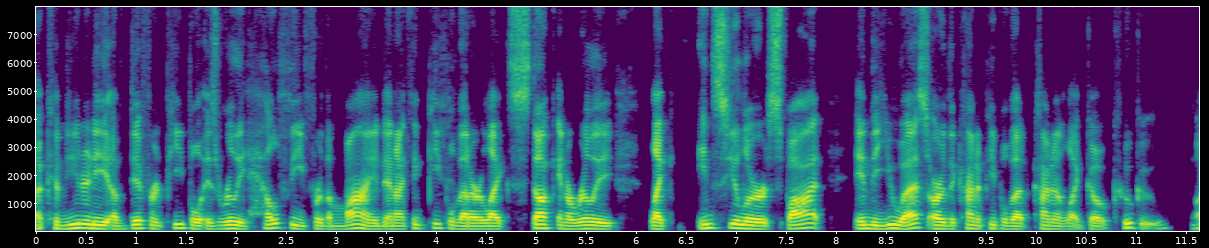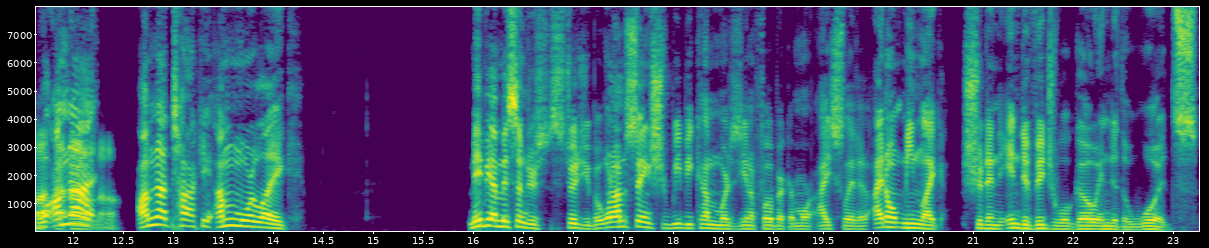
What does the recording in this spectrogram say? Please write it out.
a community of different people is really healthy for the mind. And I think people that are like stuck in a really like insular spot in the US are the kind of people that kind of like go cuckoo. Well, I, am not I'm not talking I'm more like maybe I misunderstood you, but when I'm saying should we become more xenophobic or more isolated, I don't mean like should an individual go into the woods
